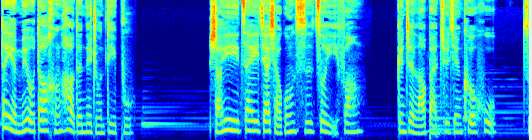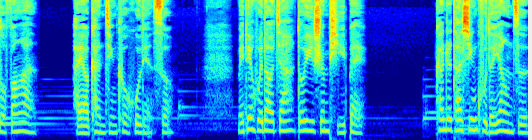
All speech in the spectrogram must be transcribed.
但也没有到很好的那种地步。”小易在一家小公司做乙方，跟着老板去见客户，做方案，还要看尽客户脸色。每天回到家都一身疲惫，看着他辛苦的样子，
